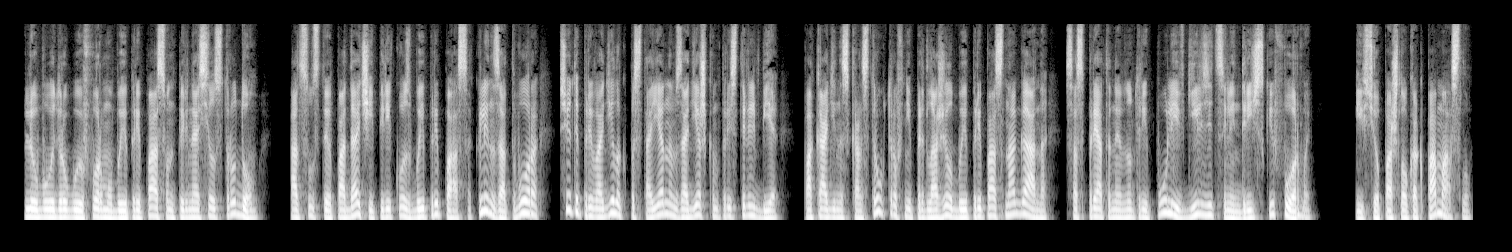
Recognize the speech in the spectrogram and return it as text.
Любую другую форму боеприпаса он переносил с трудом, Отсутствие подачи и перекос боеприпаса, клин затвора – все это приводило к постоянным задержкам при стрельбе, пока один из конструкторов не предложил боеприпас Нагана со спрятанной внутри пулей в гильзе цилиндрической формы. И все пошло как по маслу.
